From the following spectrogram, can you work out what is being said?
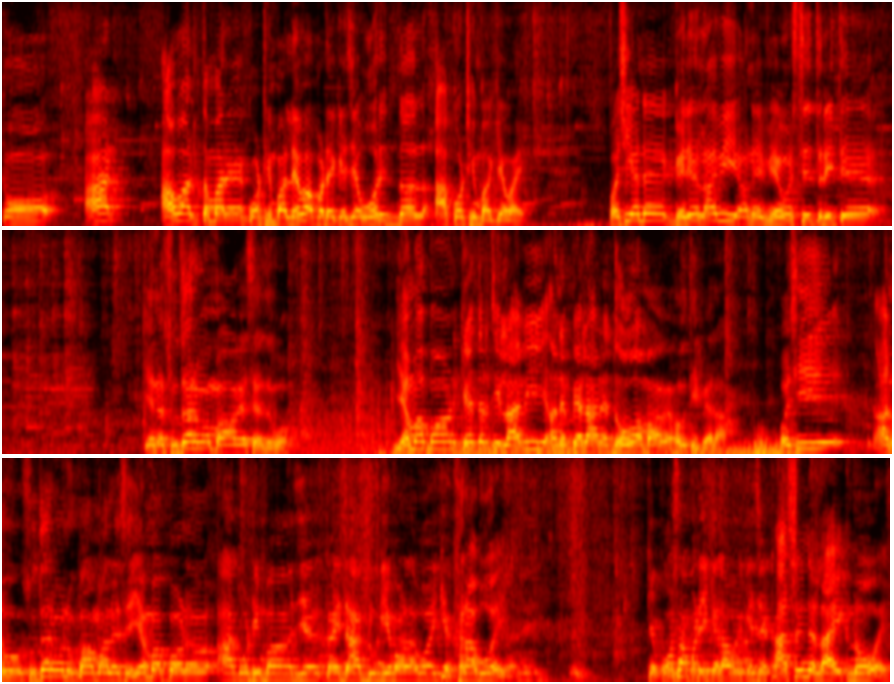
તો આ, આવા તમારે કોઠીંબા લેવા પડે કે જે ઓરિજિનલ આ કોઠીંબા કહેવાય. પછી એને ઘરે લાવી અને વ્યવસ્થિત રીતે એને સુધારવામાં આવે છે, જુઓ. એમાં પણ ખેતરથી લાવી અને પહેલાં એને ધોવામાં આવે, સૌથી પહેલાં. પછી આનું સુધારવાનું કામ હાલે છે. એમાં પણ આ કોઠીમાં જે કાંઈ ડાગ ડૂગીવાળા હોય કે ખરાબ હોય, કે પોસા પડી ગયેલા હોય કે જે કાસરીને લાયક ન હોય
